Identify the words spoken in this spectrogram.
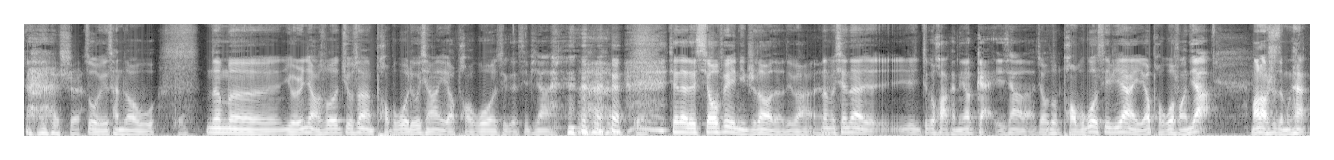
是作为参照物对。那么有人讲说，就算跑不过刘翔，也要跑过这个 CPI。现在的消费你知道的，对吧？那么现在呃这个话肯定要改一下了，叫做跑不过 CPI，也要跑过房价。马老师怎么看？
